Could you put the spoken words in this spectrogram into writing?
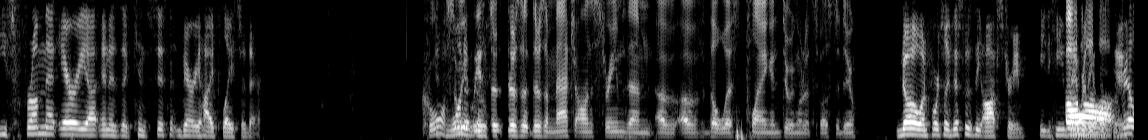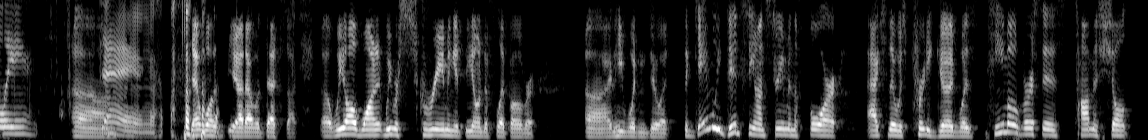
he's from that area and is a consistent, very high placer there. cool. it's So at least those- there's a there's a match on stream then of of the list playing and doing what it's supposed to do. No, unfortunately, this was the off stream. He, he they were the Oh, off game. really? Um, Dang. that was yeah, that was that sucked. Uh, we all wanted, we were screaming at Dion to flip over, uh, and he wouldn't do it. The game we did see on stream in the four actually that was pretty good was Timo versus Thomas Schultz,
